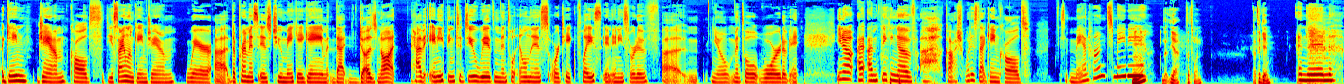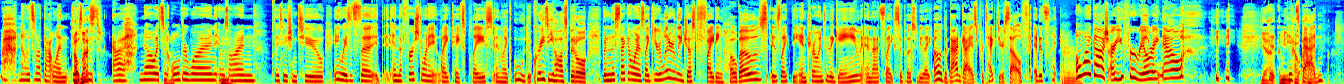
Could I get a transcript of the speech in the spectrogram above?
a game jam called the Asylum Game Jam, where uh, the premise is to make a game that does not have anything to do with mental illness or take place in any sort of uh, you know mental ward of. It. You know, I, am thinking of, uh, gosh, what is that game called? Is it Manhunt, maybe? Mm-hmm. Th- yeah, that's one. That's a game. And then, uh, no, it's not that one. There's Outlast. An, uh, no, it's an no. older one. It was mm. on PlayStation Two. Anyways, it's the in the first one it like takes place in like ooh the crazy hospital, but in the second one it's like you're literally just fighting hobos. Is like the intro into the game, and that's like supposed to be like oh the bad guys protect yourself, and it's like mm. oh my gosh, are you for real right now? Yeah, I mean, it's how, bad. How,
